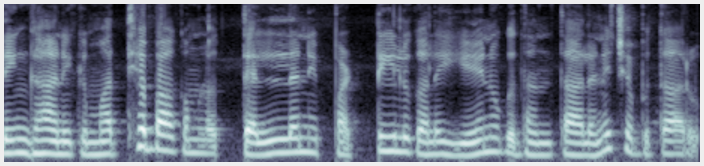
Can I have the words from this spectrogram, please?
లింగానికి మధ్య భాగంలో తెల్లని పట్టీలు గల ఏనుగు దంతాలని చెబుతారు.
